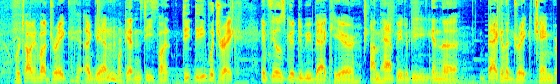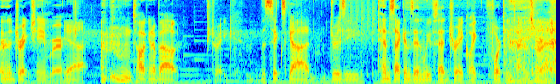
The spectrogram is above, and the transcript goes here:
We're talking about Drake again. We're getting deep on deep, deep with Drake It feels good to be back here. I'm happy to be in the back in the Drake chamber. in the Drake chamber. yeah, talking about Drake, the Six God, Drizzy. Ten seconds in, we've said Drake like 14 times already.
